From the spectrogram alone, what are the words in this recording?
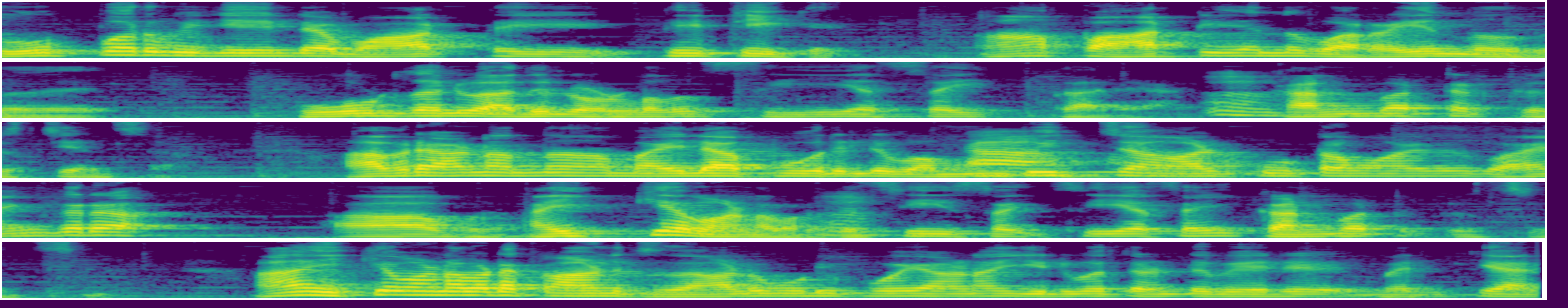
സൂപ്പർ വിജയിന്റെ പാർട്ടി ടി ടി കെ ആ പാർട്ടി എന്ന് പറയുന്നത് കൂടുതലും അതിലുള്ളത് സി എസ് ഐക്കാരാണ്. കൺവെർട്ടഡ് ക്രിസ്ത്യൻസാണ് അവരാണ് അന്ന് മൈലാപ്പൂരിൽ വമ്പിച്ച ആൾക്കൂട്ടമായത് ഭയങ്കര ഐക്യമാണ് അവർക്ക്. C C S I converted Christians ആ ഐക്യമാണ് അവിടെ കാണിച്ചത്. ആൾ കൂടി പോയാണ് ഇരുപത്തിരണ്ട് പേര് മരിക്കാൻ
